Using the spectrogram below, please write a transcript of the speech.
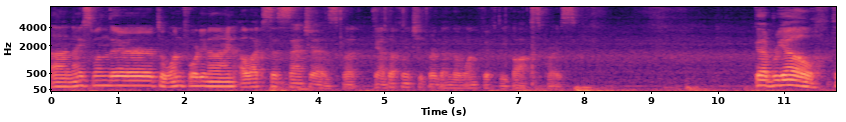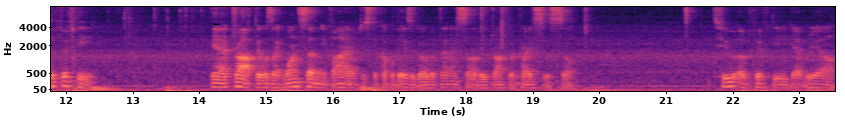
Uh, nice one there to 149 Alexis Sanchez, but yeah, definitely cheaper than the 150 box price. Gabrielle to 50. Yeah, it dropped. It was like 175 just a couple days ago, but then I saw they dropped their prices, so 2 of 50 Gabriel.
